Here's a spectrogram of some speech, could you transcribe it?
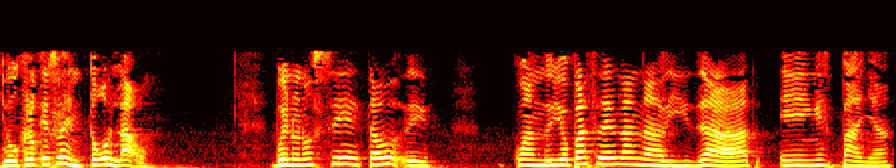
Yo creo que eso es en todos lados. Bueno, no sé, he eh, cuando yo pasé la Navidad en España,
